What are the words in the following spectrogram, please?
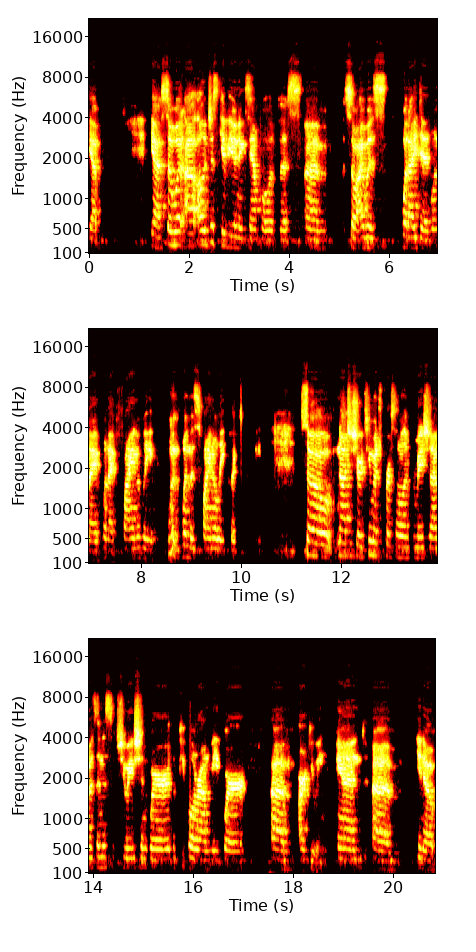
Yep. Yeah. So what I'll, I'll just give you an example of this. Um, so I was what I did when I when I finally when when this finally clicked with me. So not to share too much personal information, I was in a situation where the people around me were um, arguing, and um, you know,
